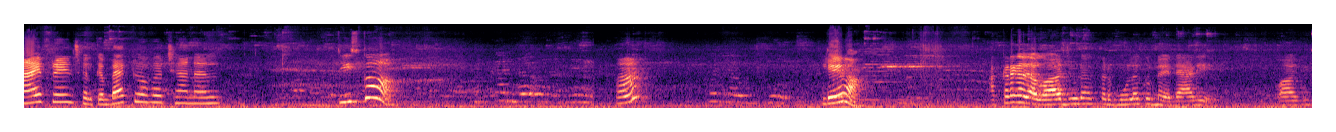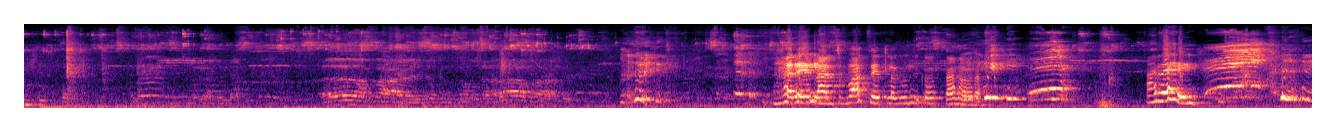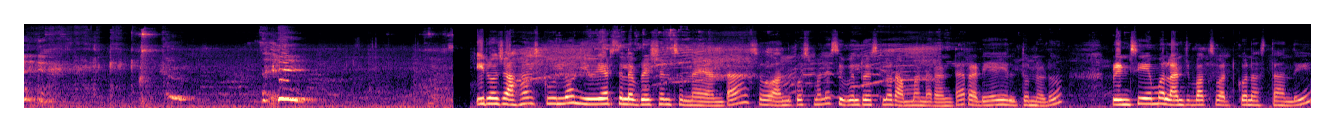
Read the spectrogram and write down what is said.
Hi friends welcome back to our channel తీసుకో. లేవా? అక్కడ కదా వాడు చూడ అక్కడ మూలకు ఉన్నాయి డాడీ. వాకింగ్ చూసుకో అరే లంచ్ బాక్స్ ఎట్లా గుంజుకొస్తాను అరే. ఈరోజు అహాన్ స్కూల్లో న్యూ ఇయర్ సెలబ్రేషన్స్ ఉన్నాయంట. సో అందుకోసమనే సివిల్ డ్రెస్లో రమ్మన్నారంట. రెడీ అయ్యి వెళ్తున్నాడు. ప్రిన్సీ ఏమో లంచ్ బాక్స్ పట్టుకొని వస్తుంది.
